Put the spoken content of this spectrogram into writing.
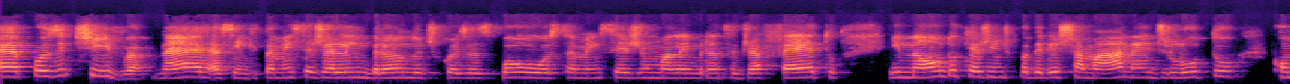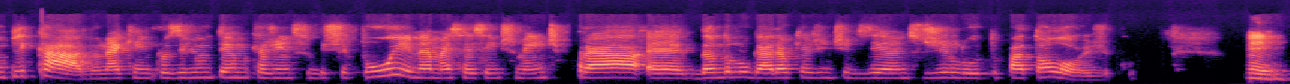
é, positiva, né? Assim, que também seja lembrando de coisas boas, também seja uma lembrança de afeto, e não do que a gente poderia chamar né, de luto complicado, né? Que é inclusive um termo que a gente substitui né, mais recentemente para é, dando lugar ao que a gente dizia antes de luto patológico. É.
